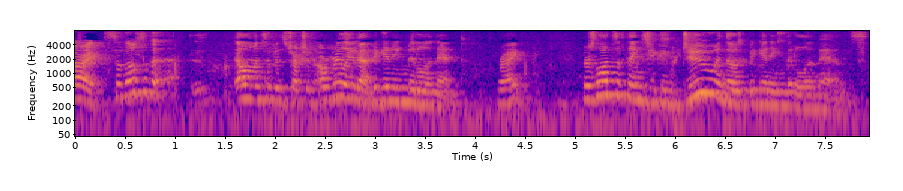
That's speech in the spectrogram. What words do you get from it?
All right, so those are the elements of instruction, are really that beginning, middle, and end, right? There's lots of things you can do in those beginning, middle, and ends.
